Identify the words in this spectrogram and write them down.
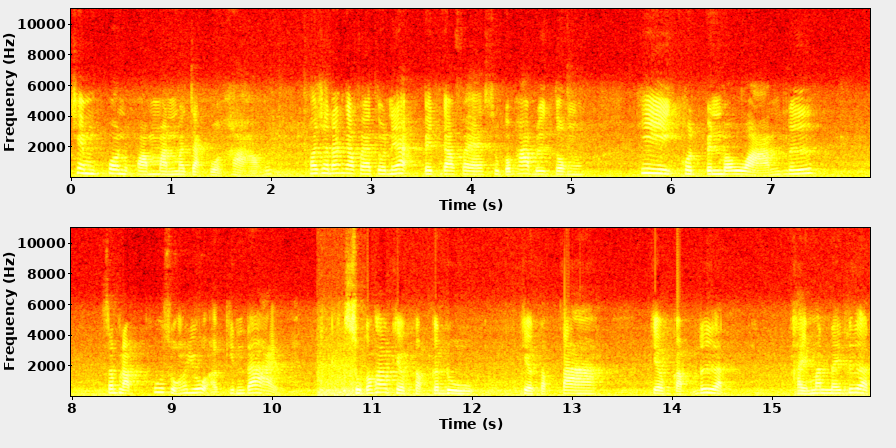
เข้มข้นความมันมาจากถั่วขาว เพราะฉะนั้นกาแฟตัวเนี้ยเป็นกาแฟสุขภาพโดยตรงที่คนเป็นเบาหวานหรือสำหรับผู้สูงอายุอะกินได้ สุขภาพเกี่ยวกับกระดูกเกี่ยวกับตา เกี่ยวกับเลือด ไขมันในเลือด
